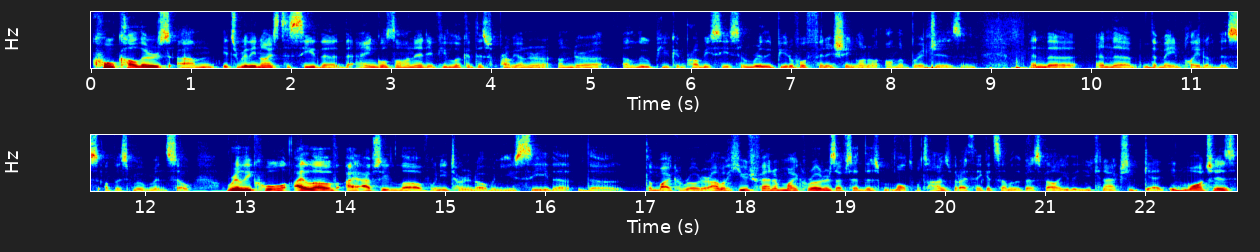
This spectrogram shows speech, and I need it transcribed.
cool colors. Um, it's really nice to see the the angles on it. If you look at this probably under under a, a loupe, you can probably see some really beautiful finishing on on the bridges and and the and the the main plate of this of this movement. So really cool. I love. I absolutely love when you turn it over and you see the the the micro rotor. I'm a huge fan of micro rotors. I've said this multiple times, but I think it's some of the best value that you can actually get in watches,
